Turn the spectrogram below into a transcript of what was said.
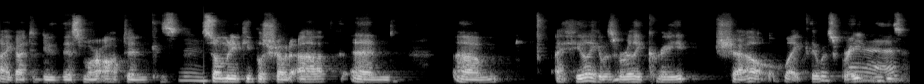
I got to do this more often because Mm. so many people showed up and um I feel like it was a really great show. Like there was great Yeah. music.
